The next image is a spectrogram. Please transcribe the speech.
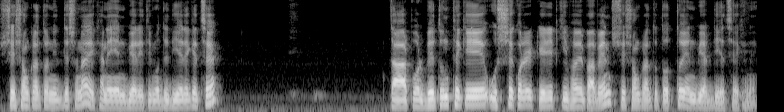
সে সংক্রান্ত নির্দেশনা এখানে এনবিআর ইতিমধ্যে দিয়ে রেখেছে। তারপর বেতন থেকে উৎসে করের ক্রেডিট কীভাবে পাবেন, সে সংক্রান্ত তথ্য এনবিআর দিয়েছে এখানে।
